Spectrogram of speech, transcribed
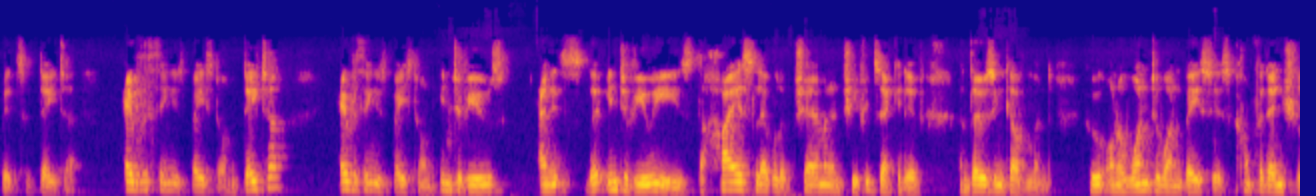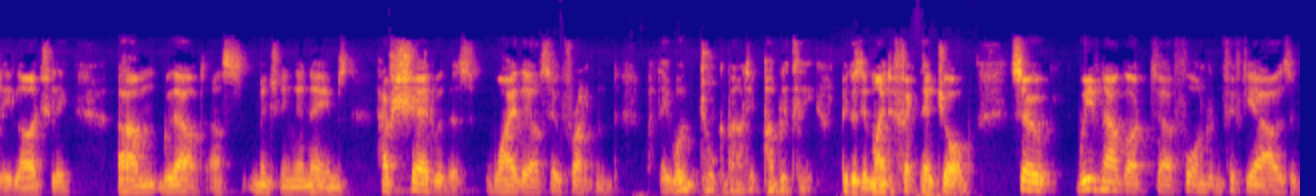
bits of data. Everything is based on data. Everything is based on interviews, and it's the interviewees, the highest level of chairman and chief executive, and those in government who, on a one-to-one basis, confidentially, largely, um, without us mentioning their names, have shared with us why they are so frightened, but they won't talk about it publicly because it might affect their job. So we've now got uh, 450 hours of,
